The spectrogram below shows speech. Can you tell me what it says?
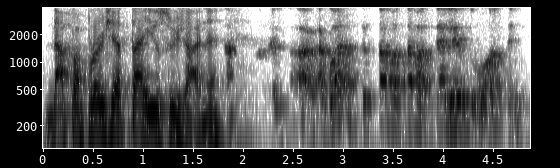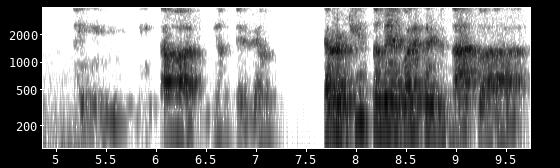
Dá para projetar isso já, né? Agora, eu estava tava até lendo ontem, nem estava me antevendo. Garotinho também agora é candidato a,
